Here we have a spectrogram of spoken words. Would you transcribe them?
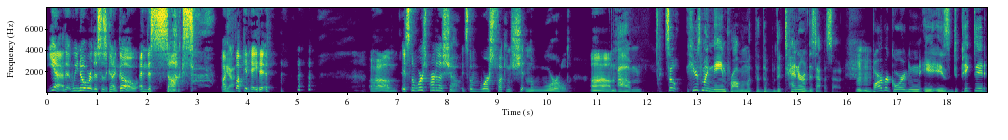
yeah, that we know where this is gonna go, and this sucks. I Yeah. fucking hate it. Um, it's the worst part of the show. It's the worst fucking shit in the world. Um, Um, so here's my main problem with the the, the tenor of this episode. mhm. Barbara Gordon is depicted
